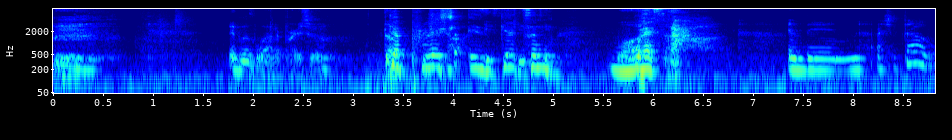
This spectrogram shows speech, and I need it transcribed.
it was a lot of pressure. The pressure is getting worse. And then I shipped out.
